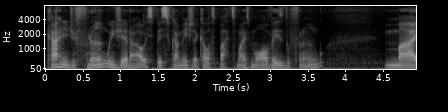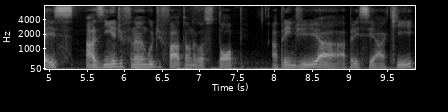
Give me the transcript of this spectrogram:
carne de frango em geral, especificamente daquelas partes mais móveis do frango. Mas asinha de frango de fato é um negócio top. Aprendi a apreciar aqui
